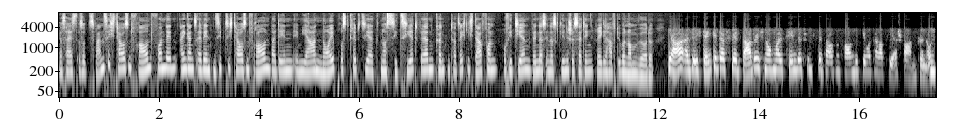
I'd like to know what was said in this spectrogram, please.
Das heißt also 20.000 Frauen von den eingangs erwähnten 70.000 Frauen, bei denen im Jahr neu Brustkrebs diagnostiziert werden, könnten tatsächlich davon profitieren, wenn das in das klinische Setting regelhaft übernommen würde. Ja, also ich denke, dass wir dadurch nochmal 10.000 bis 15.000 Frauen die Chemotherapie ersparen können. Und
